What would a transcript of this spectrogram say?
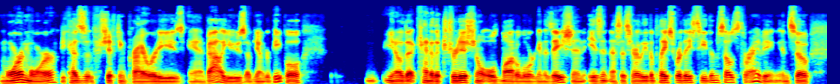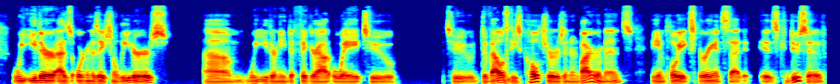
more and more because of shifting priorities and values of younger people, you know that kind of the traditional old model organization isn't necessarily the place where they see themselves thriving and so we either as organizational leaders um, we either need to figure out a way to to develop these cultures and environments, the employee experience that is conducive,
